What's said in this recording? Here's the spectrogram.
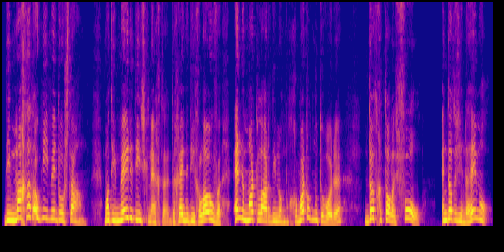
die mag dat ook niet meer doorstaan. Want die mededienstknechten, degene die geloven en de martelaren die nog gemarteld moeten worden, dat getal is vol. En dat is in de hemel.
